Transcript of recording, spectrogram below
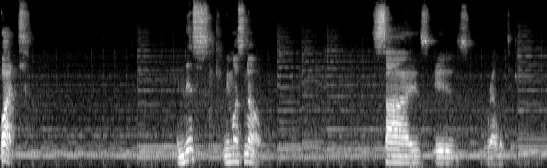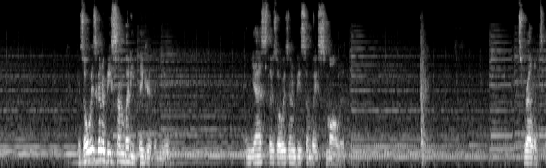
But in this, we must know size is relative. There's always going to be somebody bigger than you. And yes, there's always going to be somebody smaller than you. It's relative.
